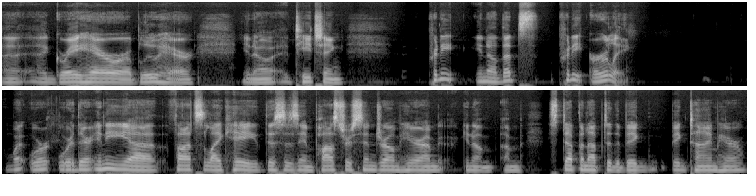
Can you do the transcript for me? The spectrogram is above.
a, a gray hair or a blue hair you know teaching pretty you know that's pretty early what, were were there any uh, thoughts like, "Hey, this is imposter syndrome here. I'm, you know, I'm, I'm stepping up to the big big time here."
